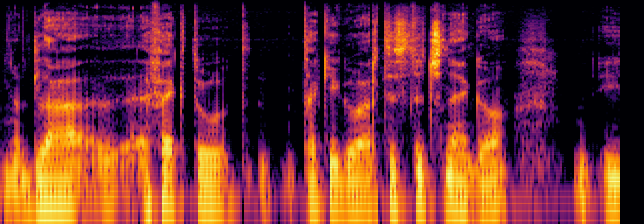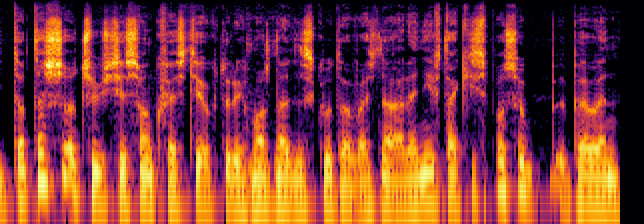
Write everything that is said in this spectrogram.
dla efektu takiego artystycznego. I to też oczywiście są kwestie, o których można dyskutować, no ale nie w taki sposób pełen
